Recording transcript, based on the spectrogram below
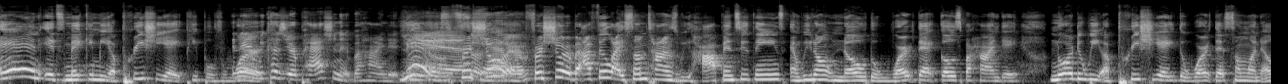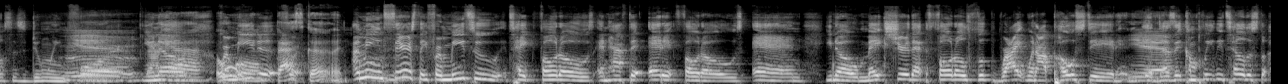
and it's making me appreciate people's And work. then because you're passionate behind it. Yes, Yeah. for So- sure, Yeah. for sure. But I feel like sometimes we hop into things and we don't know the work that goes behind it, nor do we appreciate the work that someone else is doing for. You know, Yeah. for me to that's for- good. I mean, seriously, for me to take photos and have to edit photos and you know make sure that the photos look right when I posted it and Yeah. does it completely tell the story?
